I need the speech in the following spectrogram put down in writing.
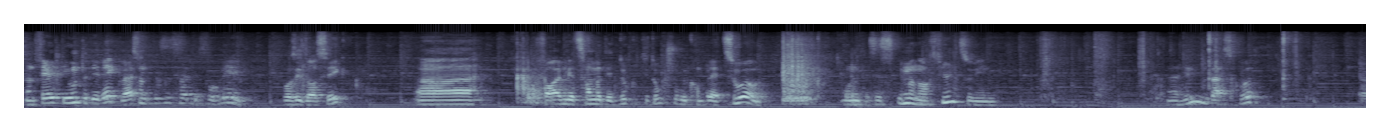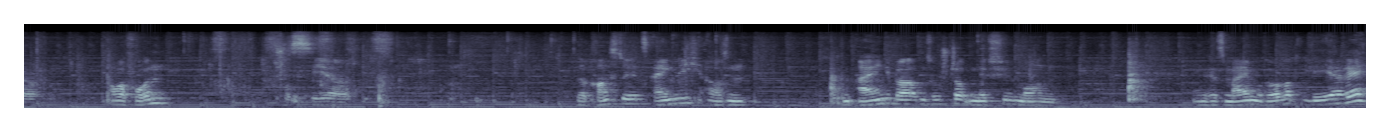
Dann fällt die unter dir weg, weißt du? Und das ist halt das Problem, was ich da sehe. Äh, vor allem jetzt haben wir die, Druck, die Druckstufen komplett zu und, es ist immer noch viel zu wenig. Ja, hinten das gut, Ja. aber vorne, Schon sehr. Da kannst du jetzt eigentlich aus dem, dem eingebauten Zustand nicht viel machen. Wenn das jetzt mein Motorrad wäre,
